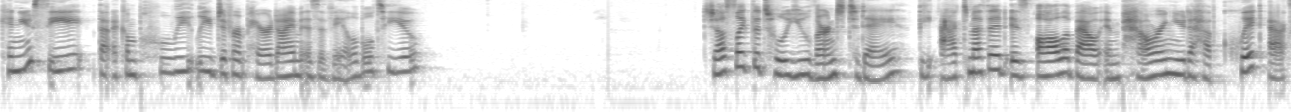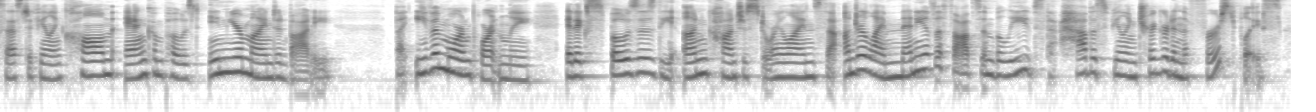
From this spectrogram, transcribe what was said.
Can you see that a completely different paradigm is available to you? Just like the tool you learned today, the ACT method is all about empowering you to have quick access to feeling calm and composed in your mind and body. But even more importantly, it exposes the unconscious storylines that underlie many of the thoughts and beliefs that have us feeling triggered in the first place –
